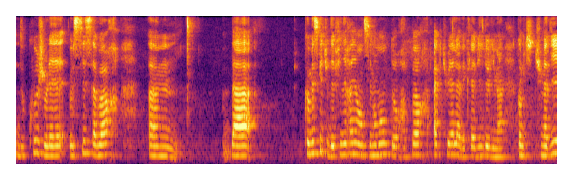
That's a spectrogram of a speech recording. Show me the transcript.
du coup, je voulais aussi savoir, euh, bah, comment est-ce que tu définirais en ces moments de rapport actuel avec la ville de Lima? Comme tu, tu m'as dit,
